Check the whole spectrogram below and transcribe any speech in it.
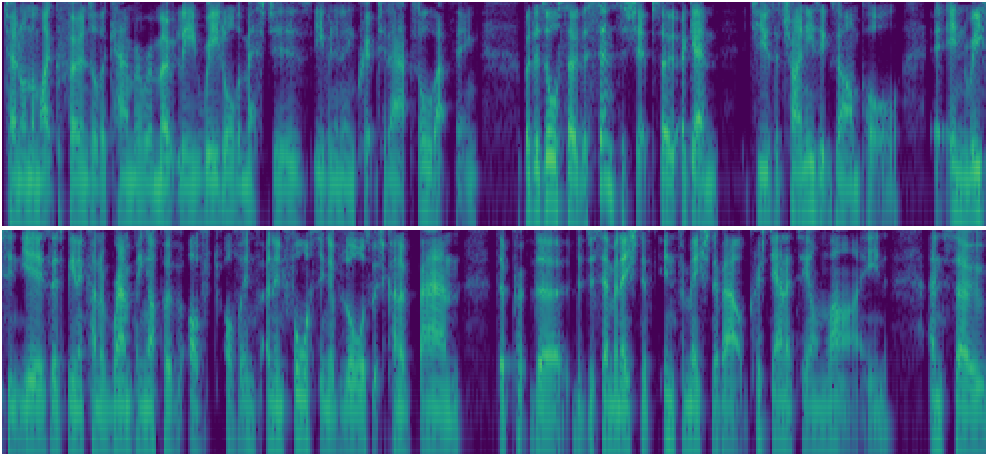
turn on the microphones or the camera remotely, read all the messages, even in encrypted apps, all that thing. But there's also the censorship. So again, to use a Chinese example, in recent years there's been a kind of ramping up of of of an enforcing of laws which kind of ban the the the dissemination of information about Christianity online, and so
